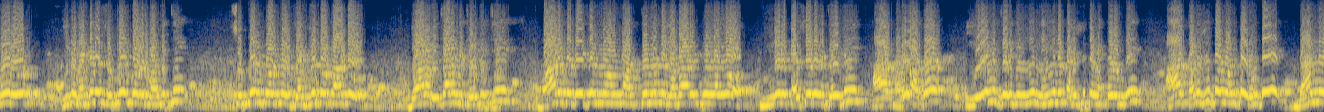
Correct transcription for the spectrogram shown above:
మీరు ఇది వెంటనే సుప్రీంకోర్టుకు పంపించి సుప్రీంకోర్టులో జడ్జితో పాటు ద్వారా విచారణ చేపించి భారతదేశంలో ఉన్న అత్యున్నత లెబారెటరీలలో మీరు పరిశోధన చేసి ఆ తర్వాత ఏమి జరిగింది నెయ్యిలో కలుషితం ఎక్కడుంది ఆ కలుషితం అంటూ ఉంటే దాన్ని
